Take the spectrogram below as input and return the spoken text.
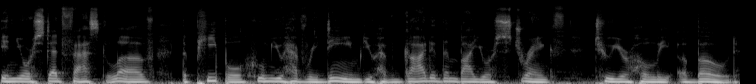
in your steadfast love the people whom you have redeemed, you have guided them by your strength to your holy abode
